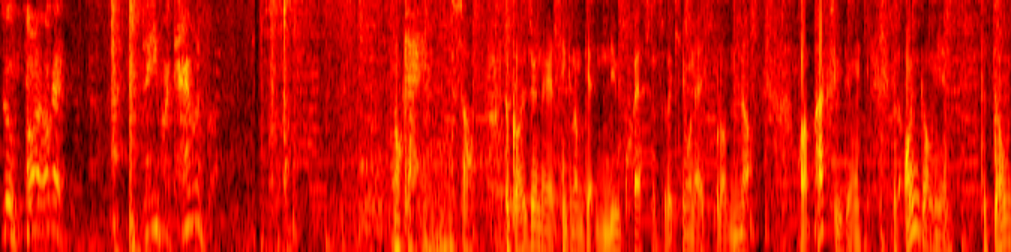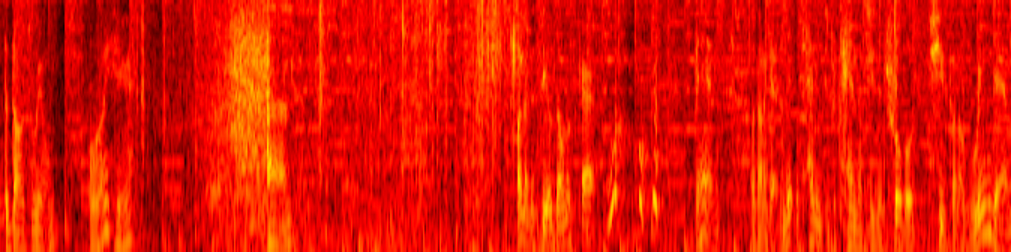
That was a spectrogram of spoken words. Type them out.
Cool. give me two Alright, okay. They were terrible. Okay, so the guys are in there thinking I'm getting new questions for the Q&A, but I'm not. What I'm actually doing is I'm going in to Donut the Dog's room, right here, and I'm gonna steal Donut's car. then I'm gonna get little Kelly to pretend that she's in trouble. She's gonna ring them,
